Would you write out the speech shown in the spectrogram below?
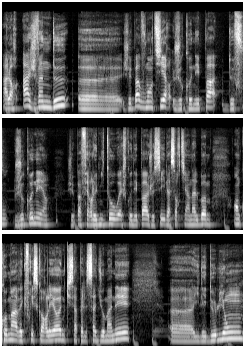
Alors H22, euh, je vais pas vous mentir, je connais pas de fou. Je connais, hein. Je vais pas faire le mytho, ouais, je connais pas. Je sais, il a sorti un album en commun avec Frisk Orleans qui s'appelle Sadio Mané. Euh, il est de Lyon.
